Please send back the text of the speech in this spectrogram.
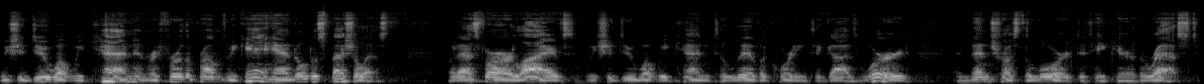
We should do what we can and refer the problems we can't handle to specialists. But as for our lives, we should do what we can to live according to God's word and then trust the Lord to take care of the rest.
